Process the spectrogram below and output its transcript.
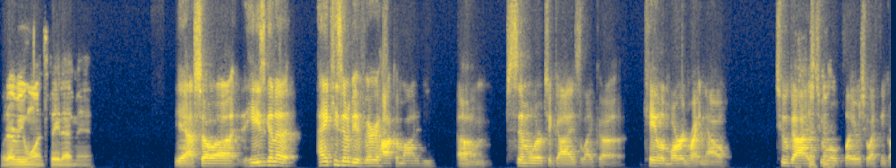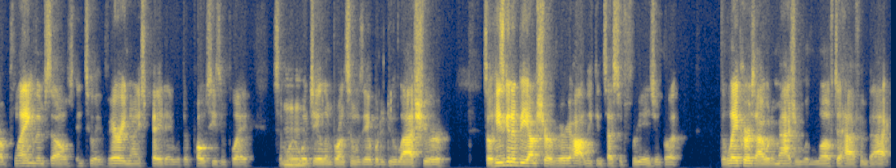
Whatever he wants, pay that man. Yeah, so uh, he's gonna. I think he's gonna be a very hot commodity, um, similar to guys like uh, Caleb Martin right now, two guys, two role players who I think are playing themselves into a very nice payday with their postseason play, similar mm-hmm. to what Jalen Brunson was able to do last year. So he's going to be, I'm sure, a very hotly contested free agent. But the Lakers, I would imagine, would love to have him back,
